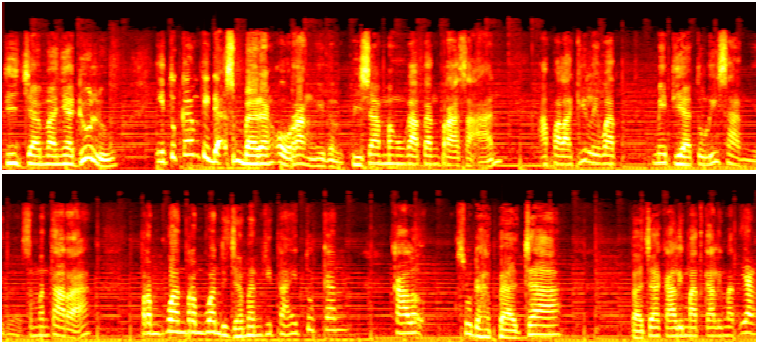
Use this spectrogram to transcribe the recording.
di zamannya dulu itu kan tidak sembarang orang gitu loh bisa mengungkapkan perasaan apalagi lewat media tulisan gitu. Sementara perempuan-perempuan di zaman kita itu kan kalau sudah baca baca kalimat-kalimat yang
